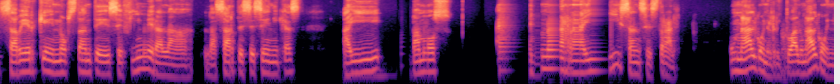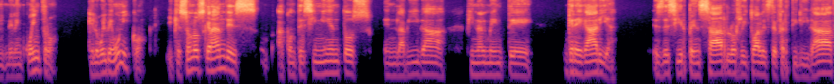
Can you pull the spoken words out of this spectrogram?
saber que no obstante es efímera la, las artes escénicas, ahí vamos a una raíz ancestral, un algo en el ritual, un algo en el encuentro que lo vuelve único y que son los grandes acontecimientos en la vida finalmente gregaria, es decir, pensar los rituales de fertilidad,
